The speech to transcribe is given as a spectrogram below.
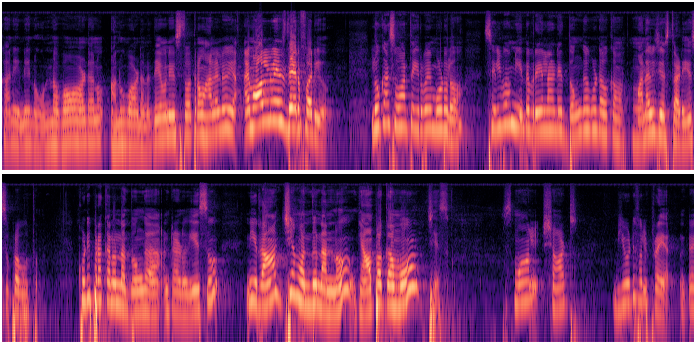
కానీ నేను ఉన్నవాడను అనువాడను. దేవుని స్తోత్రం. హాలలు I'm always there for you లూకాసు వార్త ఇరవై మూడులో శిల్వ మీద వ్రేలాడే దొంగ కూడా ఒక మనవి చేస్తాడు యేసు ప్రభుత్వం కుడి ప్రక్కన ఉన్న దొంగ అంటాడు యేసు నీ రాజ్యం అందు నన్ను జ్ఞాపకము చేసుకో. స్మాల్ షార్ట్ బ్యూటిఫుల్ ప్రేయర్ అంటే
